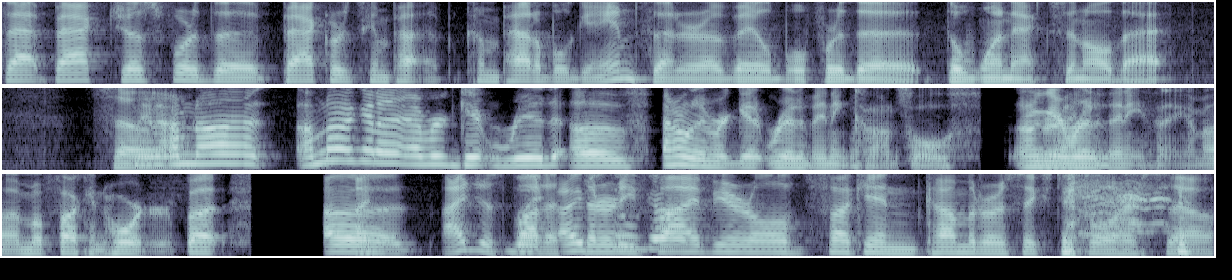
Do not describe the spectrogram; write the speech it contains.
that back just for the backwards compa- compatible games that are available for the the One X and all that. So I mean, I'm not. I'm not gonna ever get rid of. I don't ever get rid of any consoles. I don't get rid of anything. I'm a, I'm a fucking hoarder. But uh, I just like, bought I a still got- 35 year old fucking Commodore 64. So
